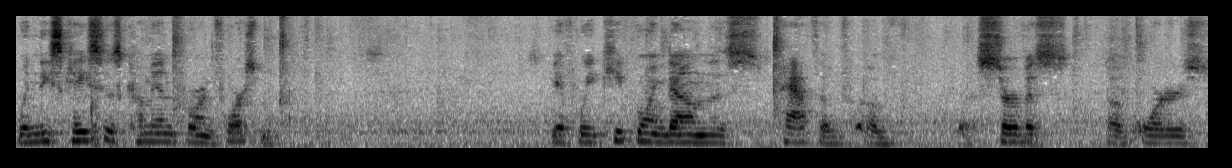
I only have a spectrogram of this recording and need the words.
when these cases come in for enforcement, if we keep going down this path of, of service of orders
